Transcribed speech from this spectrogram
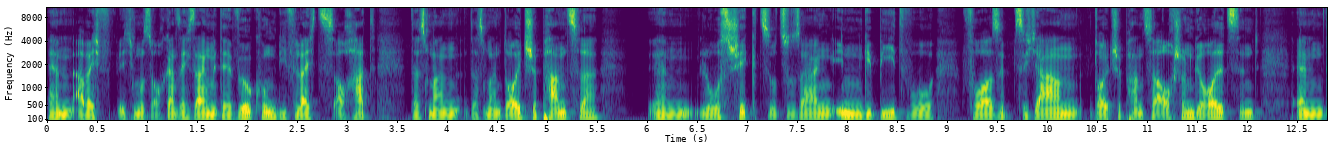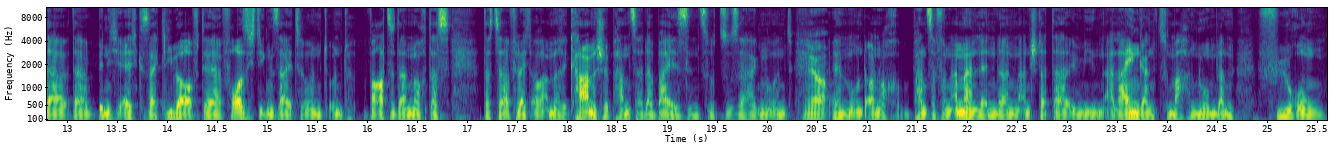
Ähm, aber ich, ich muss auch ganz ehrlich sagen, mit der Wirkung, die vielleicht es auch hat, dass man, dass man deutsche Panzer ähm, losschickt, sozusagen in ein Gebiet, wo vor 70 Jahren deutsche Panzer auch schon gerollt sind. Ähm, da, da bin ich ehrlich gesagt lieber auf der vorsichtigen Seite und, und warte dann noch, dass, dass da vielleicht auch amerikanische Panzer dabei sind, sozusagen. Und, Ja. ähm, und auch noch Panzer von anderen Ländern, anstatt da irgendwie einen Alleingang zu machen, nur um dann Führung,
